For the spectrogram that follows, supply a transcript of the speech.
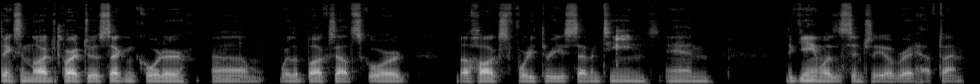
thanks in large part to a second quarter um, where the Bucks outscored the Hawks 43 to 17, and the game was essentially over at halftime.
